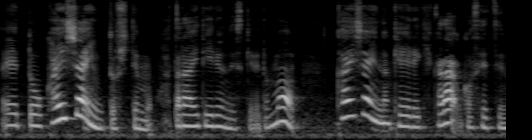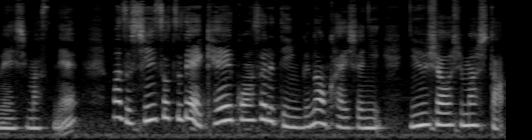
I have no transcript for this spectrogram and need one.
えっ、と、会社員としても働いているんですけれども、会社員の経歴からご説明しますね。まず新卒で経営コンサルティングの会社に入社をしました。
